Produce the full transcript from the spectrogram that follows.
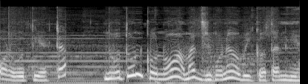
পরবর্তী একটা নতুন কোনো আমার জীবনে অভিজ্ঞতা নিয়ে।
